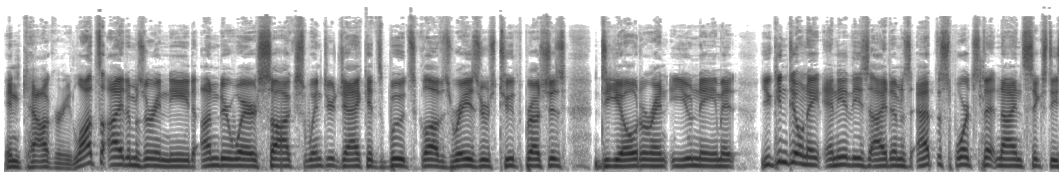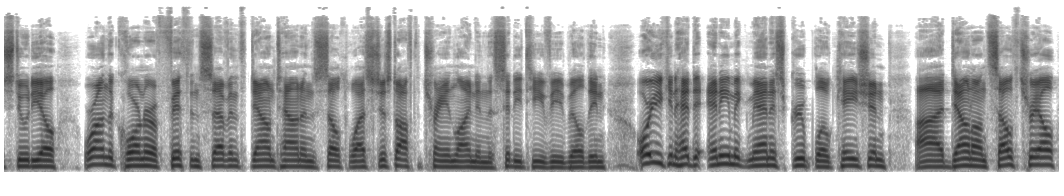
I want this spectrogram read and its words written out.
in Calgary. Lots of items are in need underwear, socks, winter jackets, boots, gloves, razors, toothbrushes, deodorant, you name it. You can donate any of these items at the Sportsnet 960 studio. We're on the corner of 5th and 7th downtown in the southwest, just off the train line in the City TV building. Or you can head to any McManus Group location uh, down on South Trail.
